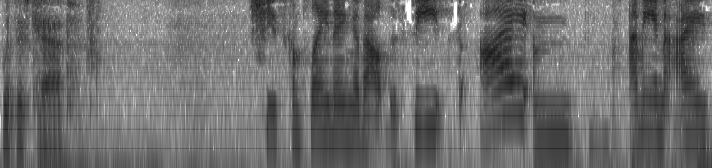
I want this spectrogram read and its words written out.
with this cat. She's complaining about the seats. I am. I mean, I.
